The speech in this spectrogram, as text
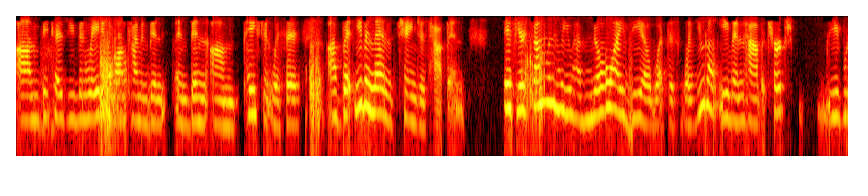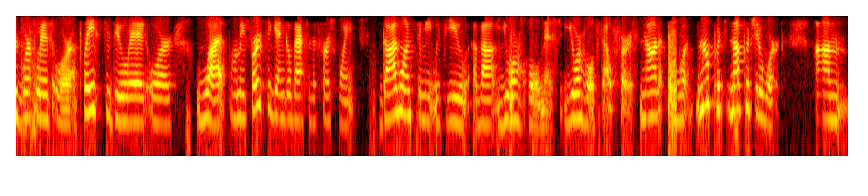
um, because you've been waiting a long time and been and been um, patient with it. Uh, but even then, changes happen. If you're someone who you have no idea what this was, you don't even have a church you would work with or a place to do it or what. Let me first again go back to the first point. God wants to meet with you about your wholeness, your whole self first, not what, not put not put you to work. Um,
